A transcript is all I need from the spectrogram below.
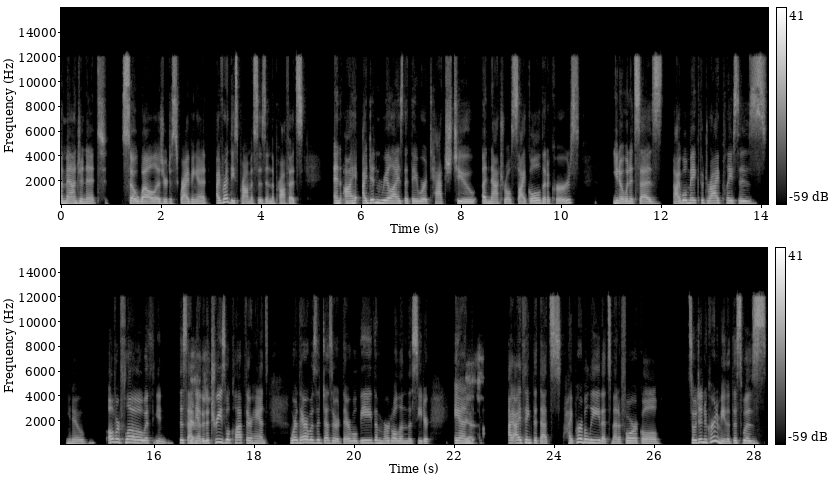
imagine it so well as you're describing it. I've read these promises in the prophets and I I didn't realize that they were attached to a natural cycle that occurs. You know, when it says, "I will make the dry places, you know, overflow with you know, this, that, yes. and the other. The trees will clap their hands. Where there was a desert, there will be the myrtle and the cedar. And yes. I, I think that that's hyperbole, that's metaphorical. So it didn't occur to me that this was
